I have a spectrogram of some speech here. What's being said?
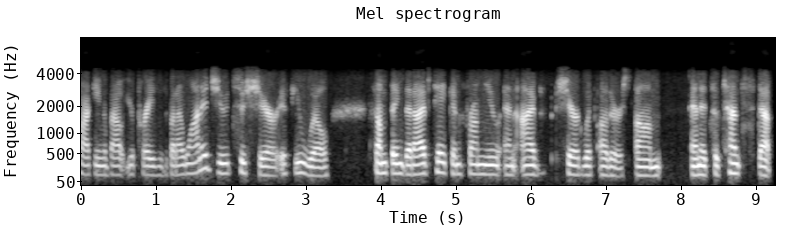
talking about your praises, but I wanted you to share, if you will, something that I've taken from you and I've shared with others, um, and it's a 10th step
